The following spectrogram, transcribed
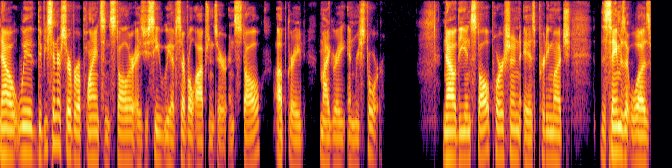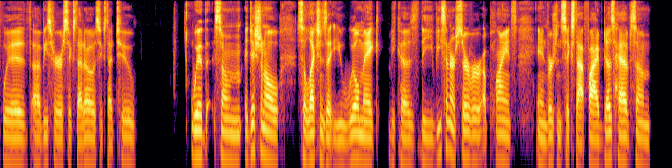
Now with the vCenter Server Appliance Installer, as you see, we have several options here, install, upgrade, migrate, and restore. Now the install portion is pretty much the same as it was with uh, vSphere 6.0, 6.2, with some additional selections that you will make because the vCenter server appliance in version 6.5 does have some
